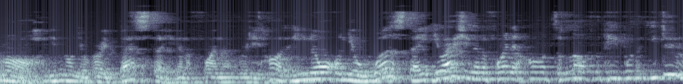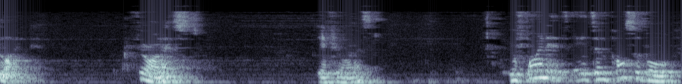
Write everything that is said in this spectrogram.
"Oh, even on your very best day, you're going to find that really hard." And you know what? On your worst day, you're actually going to find it hard to love the people that you do like. If you're honest, if you're honest, you'll find it. It's impossible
